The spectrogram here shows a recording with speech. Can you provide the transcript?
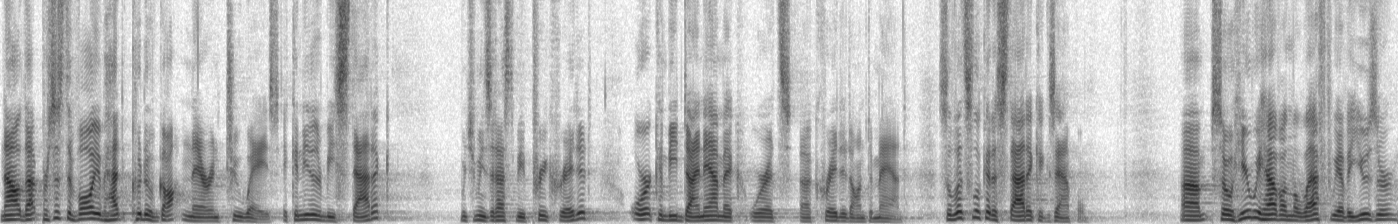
Now, that persistent volume had, could have gotten there in two ways. It can either be static, which means it has to be pre created, or it can be dynamic, where it's uh, created on demand. So let's look at a static example. Um, so here we have on the left, we have a user,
